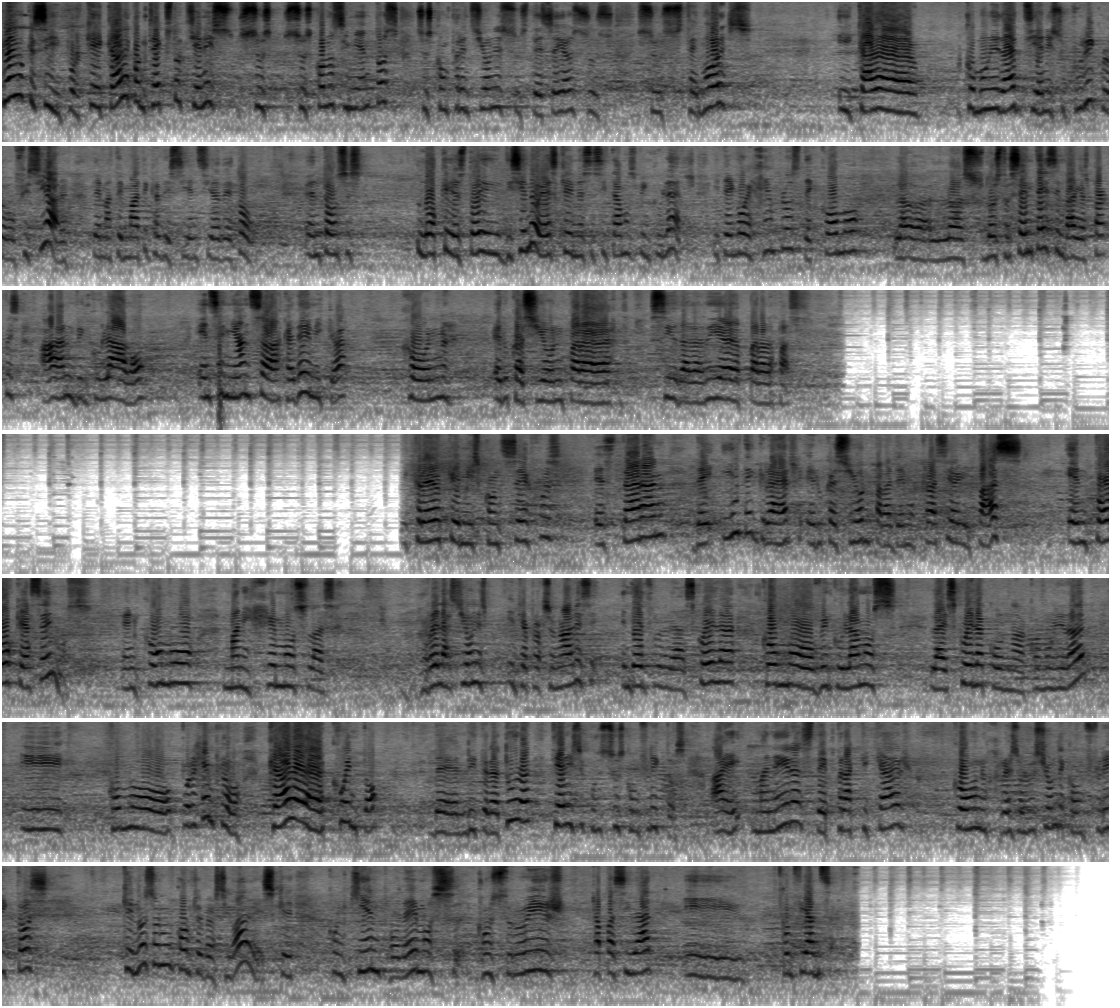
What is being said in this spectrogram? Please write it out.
Creo que sí, porque cada contexto tiene sus, sus conocimientos, sus comprensiones, sus deseos, sus, sus temores y cada comunidad tiene su currículo oficial de matemática, de ciencia, de todo. Entonces, lo que estoy diciendo es que necesitamos vincular y tengo ejemplos de cómo los, los docentes en varias partes han vinculado enseñanza académica con educación para ciudadanía para la paz. Y creo que mis consejos estarán de integrar educación para democracia y paz en todo lo que hacemos, en cómo manejemos las relaciones interpersonales dentro de la escuela, cómo vinculamos la escuela con la comunidad y cómo, por ejemplo, cada cuento de literatura tiene sus conflictos. Hay maneras de practicar con resolución de conflictos que no son controversiales, que con quien podemos construir capacidad y confianza.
